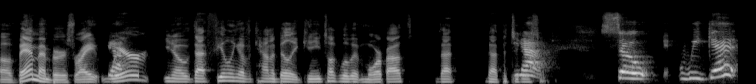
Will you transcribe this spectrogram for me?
of band members, right, yeah. where you know that feeling of accountability, can you talk a little bit more about that that particular? Yeah. Subject? So we get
